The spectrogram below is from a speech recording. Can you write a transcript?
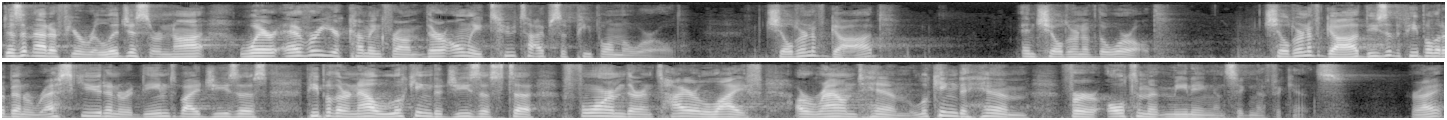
doesn't matter if you're religious or not, wherever you're coming from, there are only two types of people in the world children of God and children of the world. Children of God, these are the people that have been rescued and redeemed by Jesus, people that are now looking to Jesus to form their entire life around Him, looking to Him for ultimate meaning and significance, right?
